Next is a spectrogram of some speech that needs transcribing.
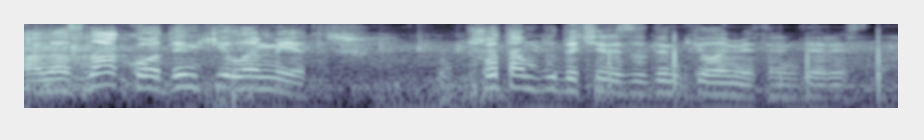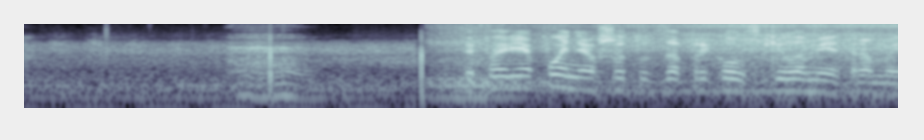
А на знаку один кілометр. Що там буде через один кілометр, інтересно? Тепер я зрозумів, що тут за прикол з кілометрами.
